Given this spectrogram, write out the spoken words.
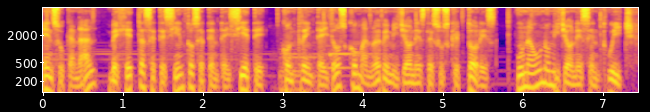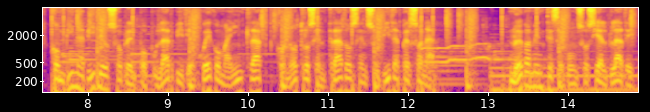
En su canal, Vegeta 777, con 32,9 millones de suscriptores, 1 a 1 millones en Twitch, combina vídeos sobre el popular videojuego Minecraft con otros centrados en su vida personal. Nuevamente según Social Blade,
